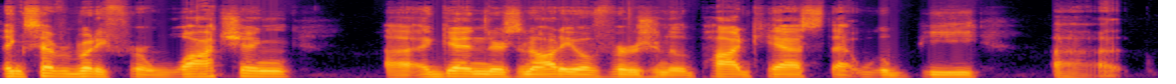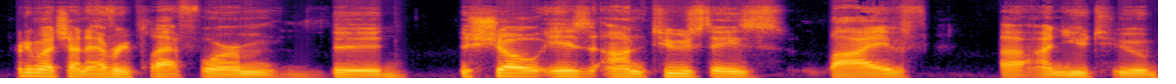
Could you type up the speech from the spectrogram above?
thanks everybody for watching. Uh, again, there's an audio version of the podcast that will be uh, pretty much on every platform. The the show is on Tuesdays live uh, on YouTube,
